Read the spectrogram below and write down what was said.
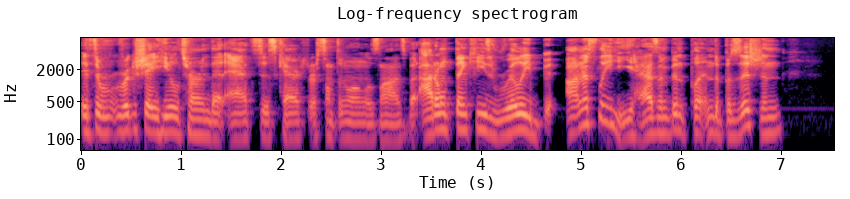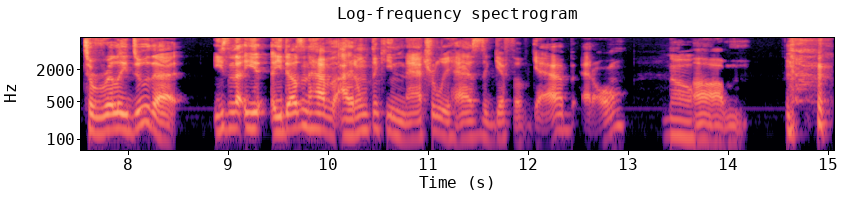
it's a ricochet heel turn that adds to his character or something along those lines. But I don't think he's really, honestly, he hasn't been put in the position to really do that. He's not, he, he doesn't have. I don't think he naturally has the gift of gab at all. No. Um,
